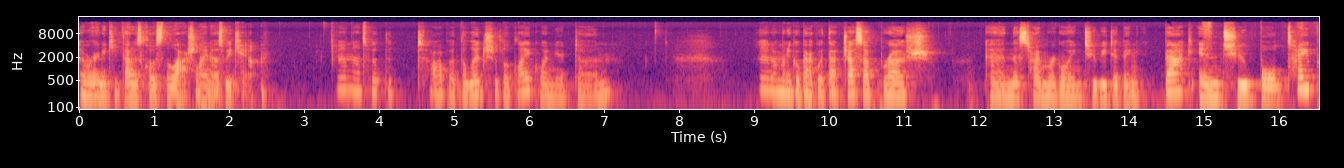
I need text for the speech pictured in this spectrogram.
and we're going to keep that as close to the lash line as we can. And that's what the top of the lid should look like when you're done. And I'm gonna go back with that Jessup brush. And this time we're going to be dipping back into bold type.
